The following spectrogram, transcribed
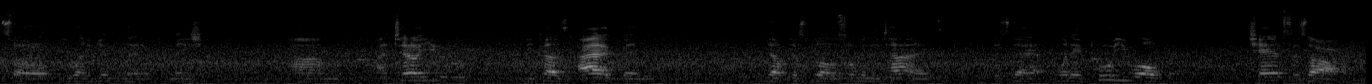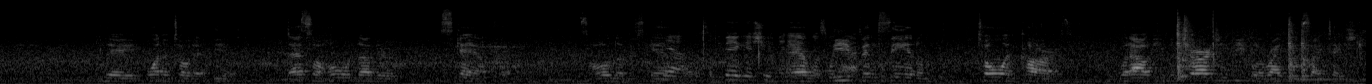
So you wanna give them that information. Um, I tell you, because I've been dealt this blow so many times, is that when they pull you over, chances are they wanna tow that vehicle. That's a whole nother scam for them. It's a whole nother scam yeah, for them. there's a big issue in And Minneapolis with we've been seeing them towing cars without even charging people or writing a citation.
